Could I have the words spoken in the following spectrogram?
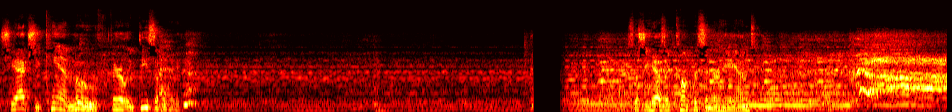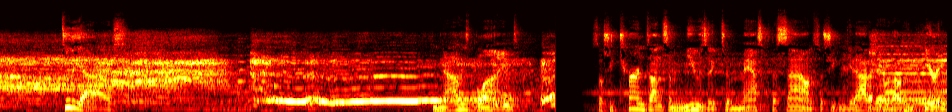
she actually can move fairly decently. So she has a compass in her hand. To the eyes. Now he's blind. So she turns on some music to mask the sound so she can get out of there without him hearing.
